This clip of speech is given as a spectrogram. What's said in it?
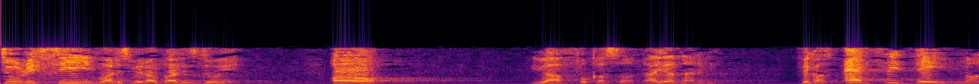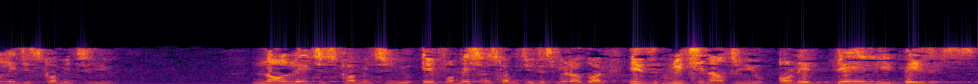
to receive what the Spirit of God is doing? Or you are focused on, are you understanding me? Because every day knowledge is coming to you. Knowledge is coming to you. Information is coming to you. The Spirit of God is reaching out to you on a daily basis.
